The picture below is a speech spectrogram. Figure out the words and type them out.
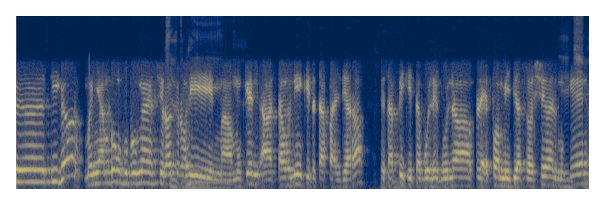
ketiga, menyambung hubungan silaturahim. Silaturahim. Ha, mungkin uh, tahun ni kita dapat ziarah tetapi kita boleh guna platform media sosial mungkin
